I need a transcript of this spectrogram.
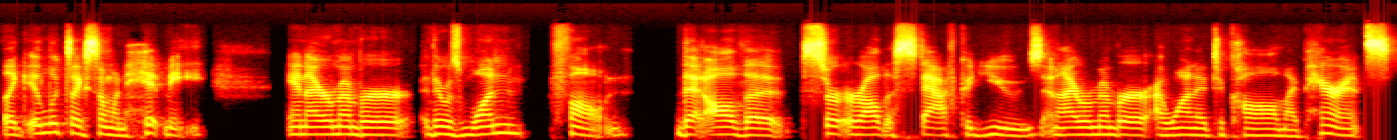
like it looked like someone hit me. And I remember there was one phone that all the or all the staff could use. And I remember I wanted to call my parents.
